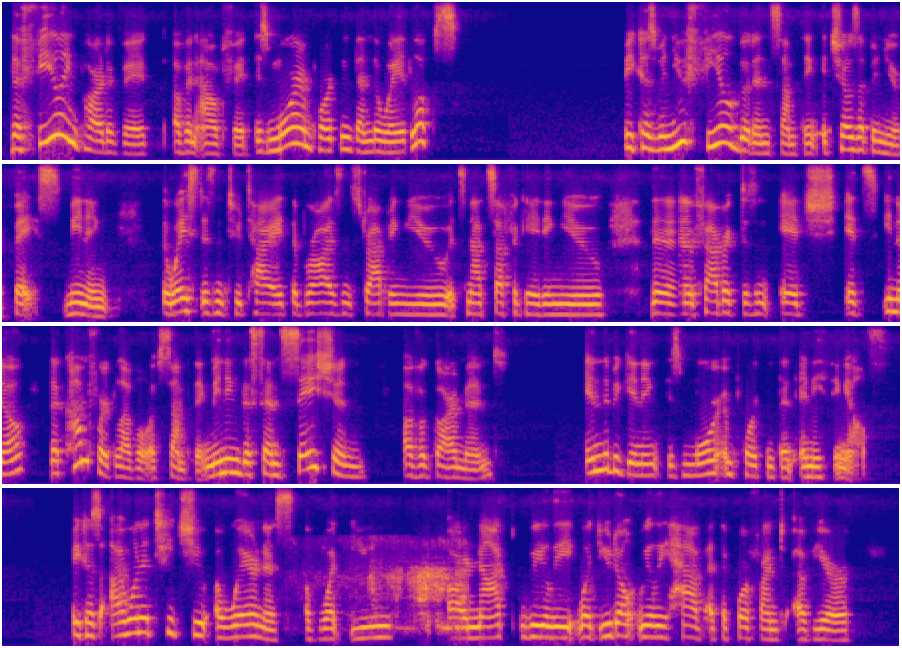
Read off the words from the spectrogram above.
The feeling part of it, of an outfit, is more important than the way it looks. Because when you feel good in something, it shows up in your face, meaning the waist isn't too tight, the bra isn't strapping you, it's not suffocating you, the fabric doesn't itch. It's, you know, the comfort level of something, meaning the sensation of a garment in the beginning is more important than anything else. Because I want to teach you awareness of what you are not really, what you don't really have at the forefront of your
